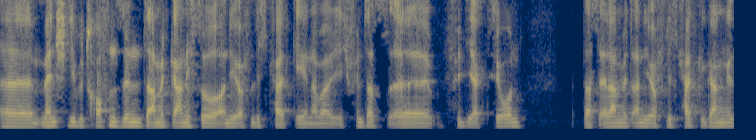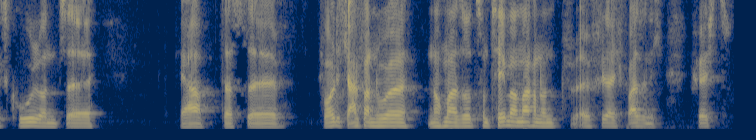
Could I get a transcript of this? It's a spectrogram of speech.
äh, Menschen, die betroffen sind, damit gar nicht so an die Öffentlichkeit gehen. Aber ich finde das, äh, für die Aktion, dass er damit an die Öffentlichkeit gegangen ist, cool und äh, ja, das äh, wollte ich einfach nur nochmal so zum Thema machen und äh, vielleicht, weiß ich nicht, vielleicht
